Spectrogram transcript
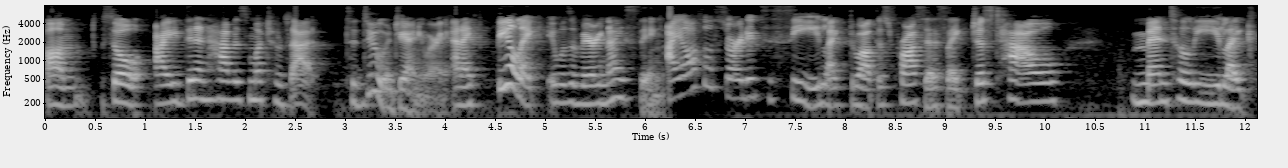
Um so i didn't have as much of that to do in January and I feel like it was a very nice thing. I also started to see like throughout this process like just how mentally like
